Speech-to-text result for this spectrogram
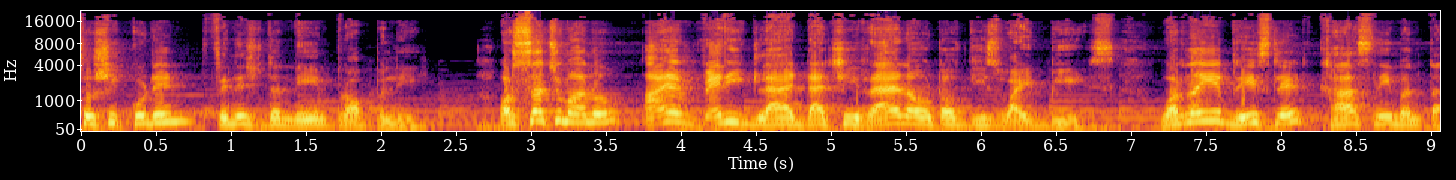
so she couldn't finish the name properly और सच मानो I am very glad that she ran out of these white beads वरना ये ब्रेसलेट खास नहीं बनता।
